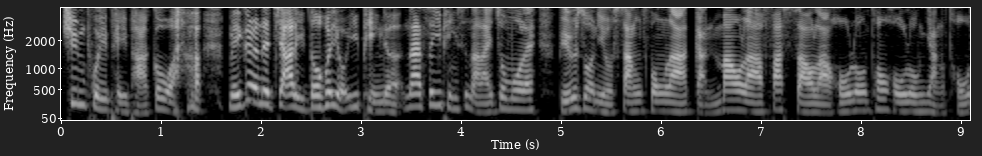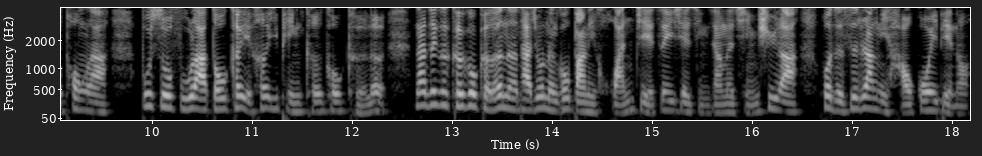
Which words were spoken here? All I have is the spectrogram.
群配陪爬购啊，每个人的家里都会有一瓶的。那这一瓶是拿来做么呢？比如说你有伤风啦、感冒啦、发烧啦、喉咙痛、喉咙痒、头痛啦、不舒服啦，都可以喝一瓶可口可乐。那这个可口可乐呢，它就能够帮你缓解这一些紧张的情绪啦，或者是让你好过一点哦，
